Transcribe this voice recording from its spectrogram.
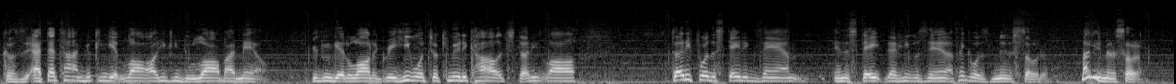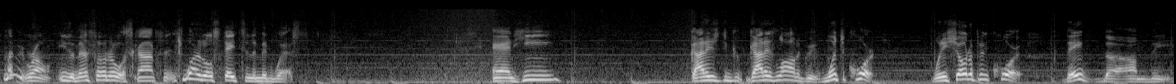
Because at that time you can get law, you can do law by mail. You can get a law degree. He went to a community college, studied law, studied for the state exam in the state that he was in. I think it was Minnesota. Might be Minnesota. Might be wrong. Either Minnesota or Wisconsin. It's one of those states in the Midwest. And he got his got his law degree. Went to court. When he showed up in court, they the um, the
